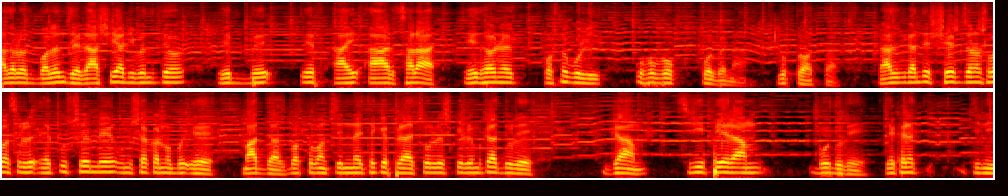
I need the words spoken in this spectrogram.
আদালত বলেন যে রাশিয়া নিবন্ধিত এফআইআর ছাড়া এই ধরনের প্রশ্নগুলি উপভোগ করবে না। গুপ্ত হত্যা। রাজীব গান্ধীর শেষ জনসভা ছিল একুশে মে উনিশশো একানব্বই এ মাদ্রাস বর্তমান চেন্নাই থেকে প্রায় চল্লিশ কিলোমিটার দূরে গ্রাম শ্রীপেরাম বদুরে যেখানে তিনি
